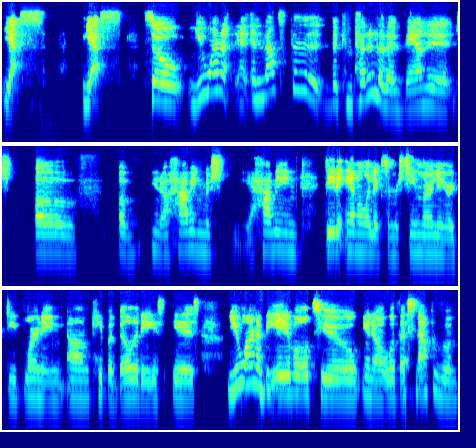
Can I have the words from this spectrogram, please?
Yes. Yes. So you want to and that's the the competitive advantage of of you know having mach- having data analytics or machine learning or deep learning um, capabilities is you want to be able to you know with a snap of a,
